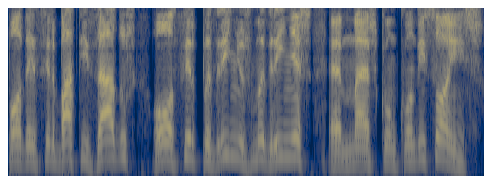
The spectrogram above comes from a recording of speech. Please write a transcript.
podem ser batizados ou ser padrinhos, madrinhas, mas com condições.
